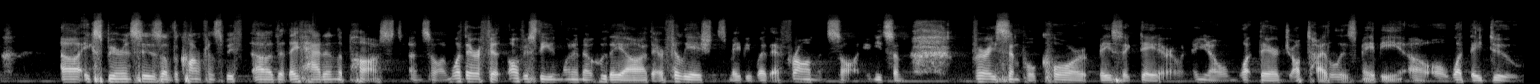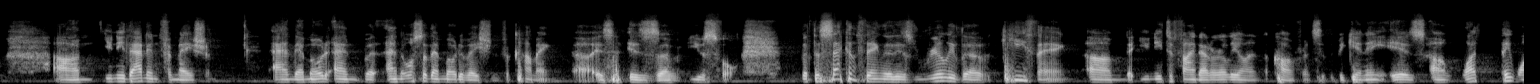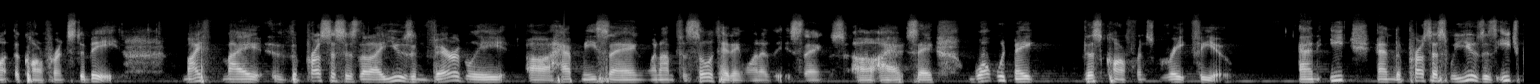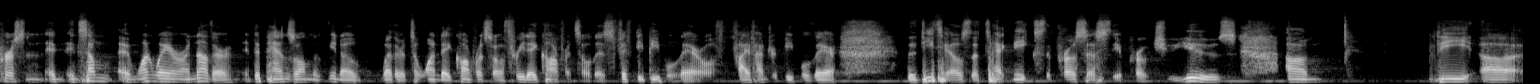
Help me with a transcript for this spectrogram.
uh, experiences of the conference uh, that they've had in the past, and so on. What they're obviously you want to know who they are, their affiliations, maybe where they're from, and so on. You need some very simple core basic data you know what their job title is maybe uh, or what they do um, you need that information and their mot- and but and also their motivation for coming uh, is is uh, useful. But the second thing that is really the key thing um, that you need to find out early on in the conference at the beginning is uh, what they want the conference to be. My my the processes that I use invariably uh, have me saying when I'm facilitating one of these things, uh, I say, what would make this conference great for you? And each and the process we use is each person in, in some in one way or another it depends on the you know whether it's a one day conference or a three day conference or there's 50 people there or 500 people there. The details the techniques the process the approach you use um, the uh,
